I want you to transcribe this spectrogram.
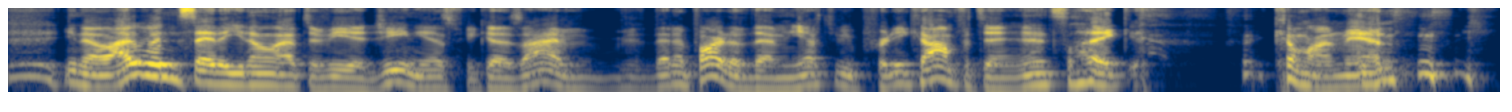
you know, I wouldn't say that you don't have to be a genius because I've been a part of them. You have to be pretty competent. And it's like, come on, man. it's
